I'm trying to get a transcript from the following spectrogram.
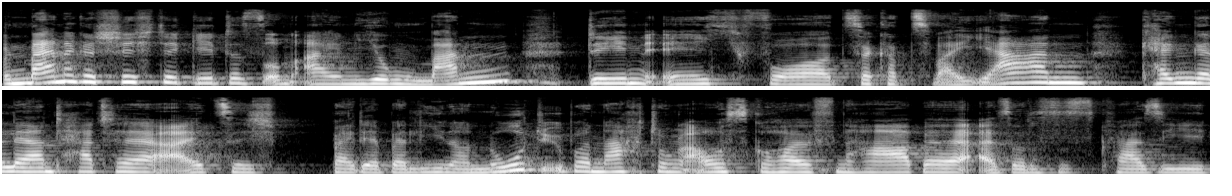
in meiner Geschichte geht es um einen jungen Mann, den ich vor circa zwei Jahren kennengelernt hatte, als ich bei der Berliner Notübernachtung ausgeholfen habe. Also das ist quasi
